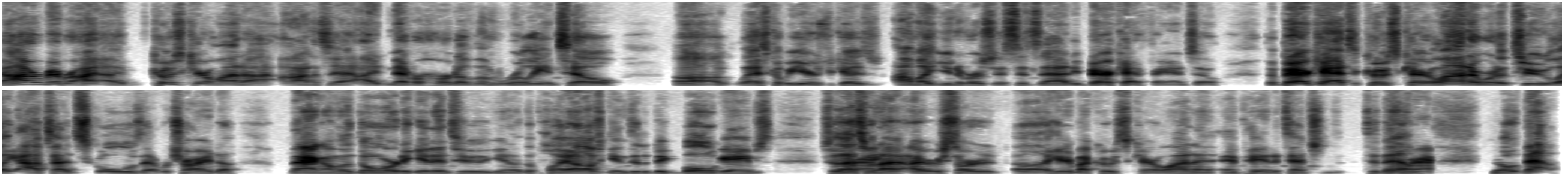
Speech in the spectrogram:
now I remember I, I Coast Carolina. I, honestly, I'd never heard of them really until uh last couple of years because I'm a University of Cincinnati Bearcat fan. So the Bearcats and Coast Carolina were the two like outside schools that were trying to bang on the door to get into you know the playoffs, get into the big bowl games. So that's when I, I started uh, hearing about Coastal Carolina and paying attention to them. Right. So that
